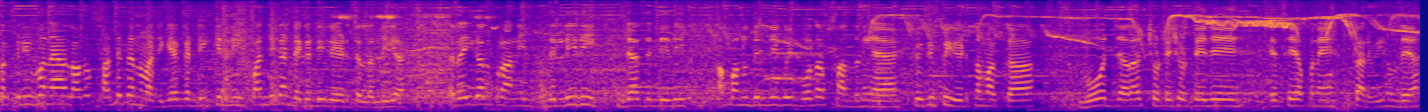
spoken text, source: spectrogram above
ਤਕਰੀਬਨ ਐ ਲਾ ਲਓ 3:30 ਵਜ ਗਿਆ। ਗੱਡੀ ਕਿੰਨੀ 5 ਘੰਟੇ ਗੱਡੀ ਲੇਟ ਚੱਲਦੀ ਆ। ਰਹੀ ਗੱਲ ਪੁਰਾਣੀ ਦਿੱਲੀ ਦੀ ਜਾਂ ਦਿੱਲੀ ਦੀ, ਆਪਾਂ ਨੂੰ ਦਿੱਲੀ ਕੋਈ ਬਹੁਤਾ ਪਸੰਦ ਨਹੀਂ ਆਇਆ, ਕਿਉਂਕਿ ਭੀੜ ਧਮਾਕਾ ਬਹੁਤ ਜ਼ਿਆਦਾ ਛੋਟੇ ਛੋਟੇ ਜੇ ਇੱਥੇ ਆਪਣੇ ਘਰ ਵੀ ਹੁੰਦੇ ਆ।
